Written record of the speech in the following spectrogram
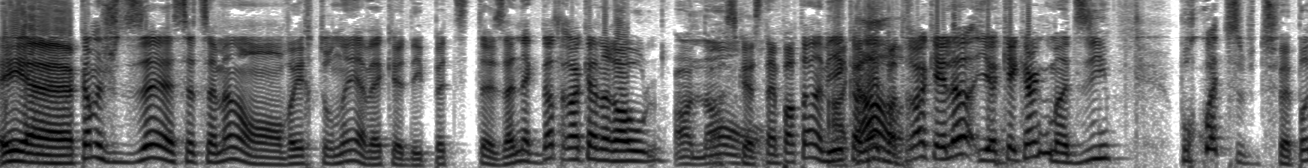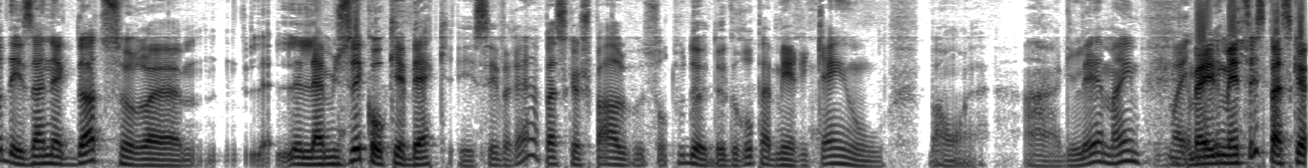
Et euh, comme je vous disais, cette semaine, on va y retourner avec des petites anecdotes rock'n'roll. Oh non. Parce que c'est important de bien Encore? connaître votre rock. Et là, il y a quelqu'un qui m'a dit pourquoi tu, tu fais pas des anecdotes sur euh, la, la musique au Québec? Et c'est vrai, parce que je parle surtout de, de groupes américains ou, bon, euh, anglais même. Oui. Mais, mais tu sais, c'est parce qu'au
